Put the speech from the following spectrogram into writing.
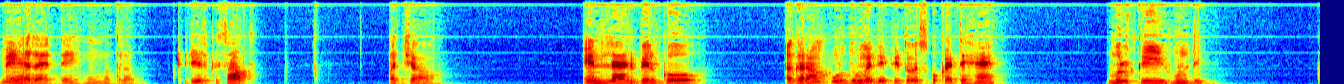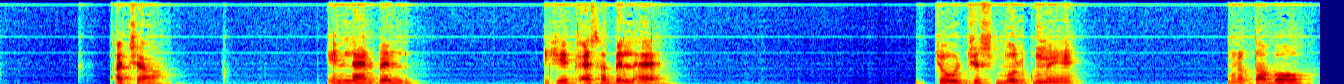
में रहते हूँ मतलब डिटेल के साथ। अच्छा इनलैंड बिल को अगर हम उर्दू में देखें तो इसको कहते हैं मुल्की हुंडी। अच्छा इनलैंड बिल, ये एक ऐसा बिल है जो जिस मुल्क में मुरतब हो,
